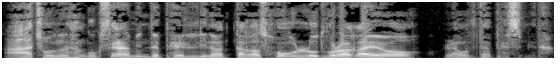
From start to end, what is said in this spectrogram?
아, 저는 한국 사람인데 베를린 왔다가 서울로 돌아가요. 라고 대답했습니다.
